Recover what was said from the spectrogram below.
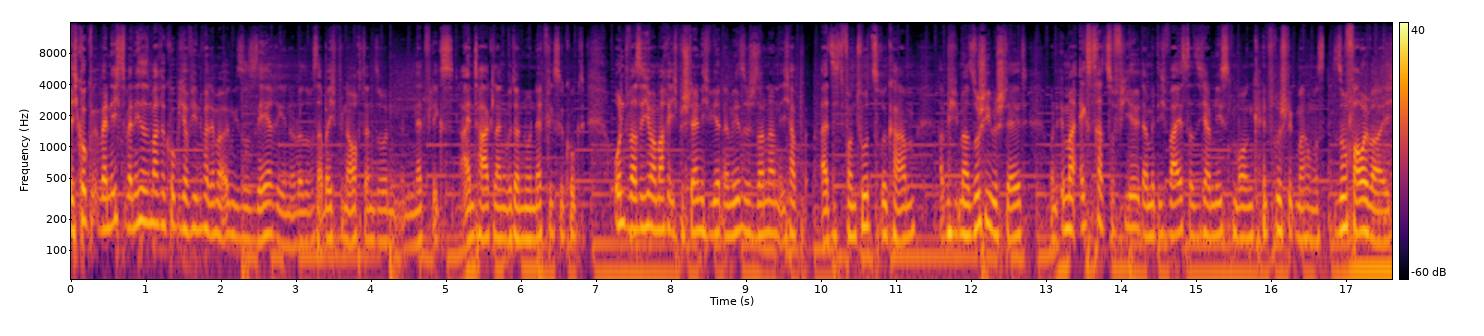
Ich gucke, wenn ich, wenn ich das mache, gucke ich auf jeden Fall immer irgendwie so Serien oder sowas. Aber ich bin auch dann so Netflix. Einen Tag lang wird dann nur Netflix geguckt. Und was ich immer mache, ich bestelle nicht vietnamesisch, sondern ich habe, als ich von Tour zurückkam, habe ich immer Sushi bestellt und immer extra zu viel, damit ich weiß, dass ich am nächsten Morgen kein Frühstück machen muss. So faul war ich.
